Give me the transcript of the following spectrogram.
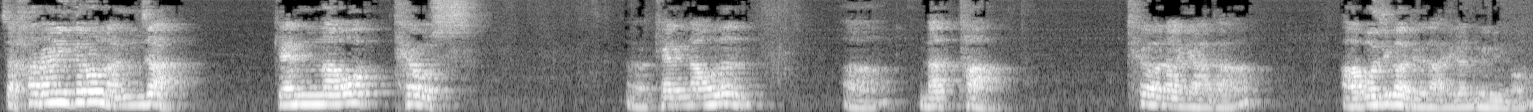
자, 하나님께로 난 자, 겐나오 테오스. 어, 겐나오는 어, 나타, 태어나게 하다, 아버지가 되다 이런 의미고.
